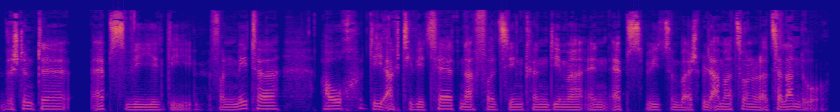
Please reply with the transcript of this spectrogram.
bestimmte Apps wie die von Meta auch die Aktivität nachvollziehen können, die man in Apps wie zum Beispiel Amazon oder Zalando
